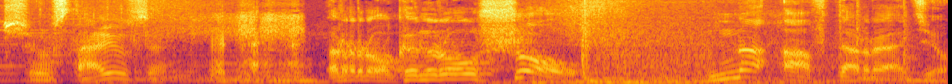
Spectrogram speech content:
Все, ставился? Рок-н-ролл шоу на Авторадио.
